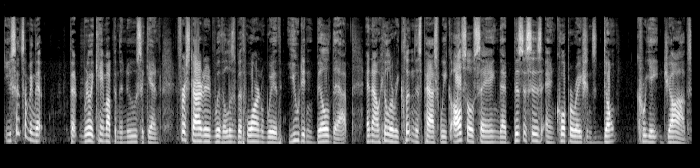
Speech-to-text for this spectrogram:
you said something that that really came up in the news again. It first started with Elizabeth Warren with "You didn't build that," and now Hillary Clinton this past week also saying that businesses and corporations don't create jobs.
